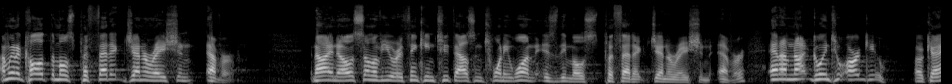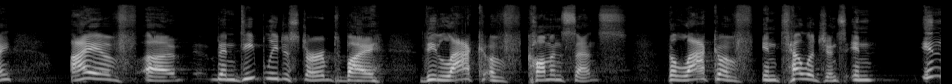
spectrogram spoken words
I'm going to call it the most pathetic generation ever. Now, I know some of you are thinking 2021 is the most pathetic generation ever, and I'm not going to argue, okay? I have uh, been deeply disturbed by the lack of common sense, the lack of intelligence in, in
